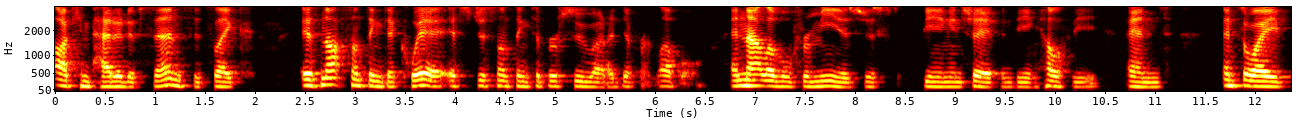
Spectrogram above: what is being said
a competitive sense. It's like it's not something to quit, it's just something to pursue at a different level. And that level for me is just being in shape and being healthy and and so I,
